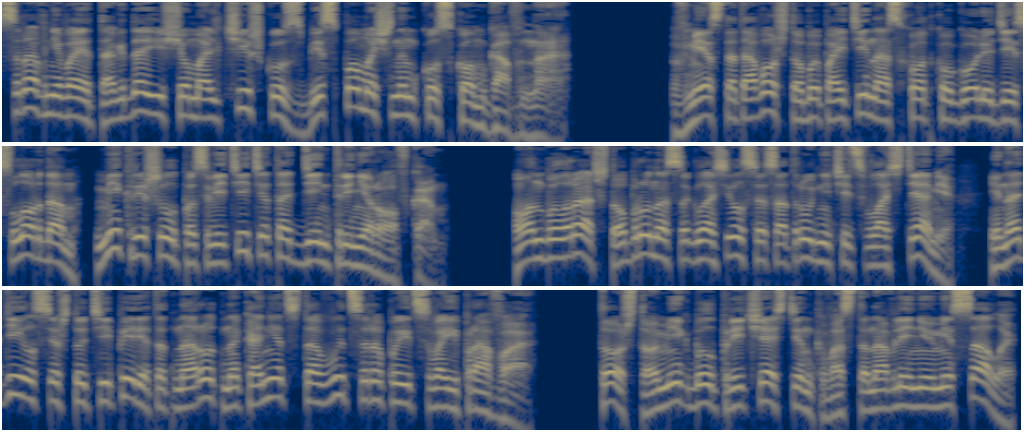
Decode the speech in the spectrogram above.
сравнивая тогда еще мальчишку с беспомощным куском говна. Вместо того, чтобы пойти на сходку голюдей с лордом, Мик решил посвятить этот день тренировкам. Он был рад, что Бруно согласился сотрудничать с властями и надеялся, что теперь этот народ наконец-то выцарапает свои права. То, что Мик был причастен к восстановлению Миссалы,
